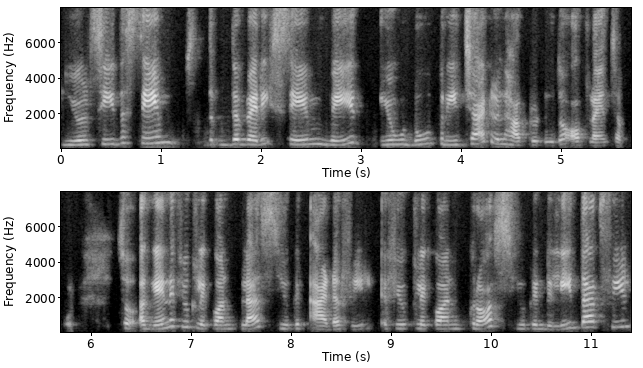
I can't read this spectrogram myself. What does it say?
you'll see the same, the, very same way you do pre-chat, you'll have to do the offline support. So again, if you click on plus, you can add a field. If you click on cross, you can delete that field.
